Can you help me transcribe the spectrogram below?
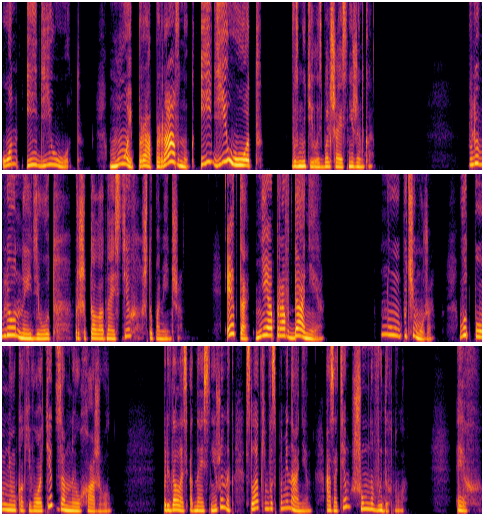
он идиот. Мой праправнук идиот, возмутилась большая снежинка. Влюбленный идиот, прошептала одна из тех, что поменьше. Это не оправдание. Ну, почему же? Вот помню, как его отец за мной ухаживал. Предалась одна из снежинок сладким воспоминаниям, а затем шумно выдохнула. Эх,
